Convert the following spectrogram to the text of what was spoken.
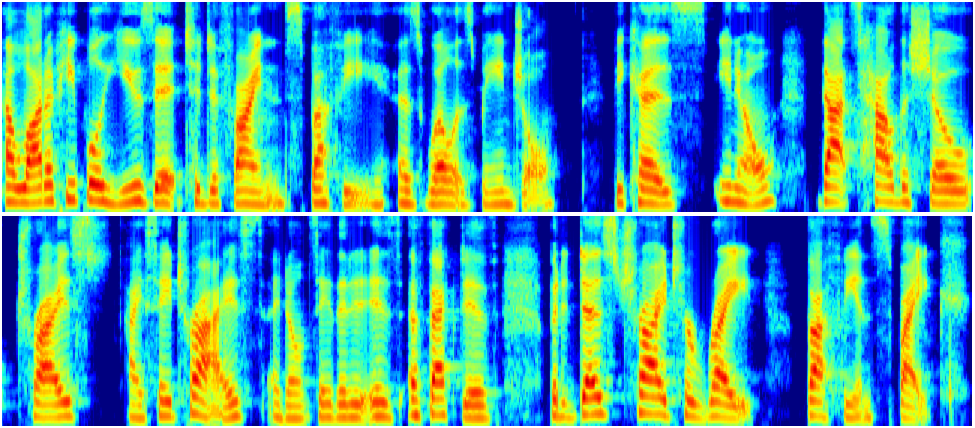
a lot of people use it to define Spuffy as well as Bangel because, you know, that's how the show tries. I say tries, I don't say that it is effective, but it does try to write Buffy and Spike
